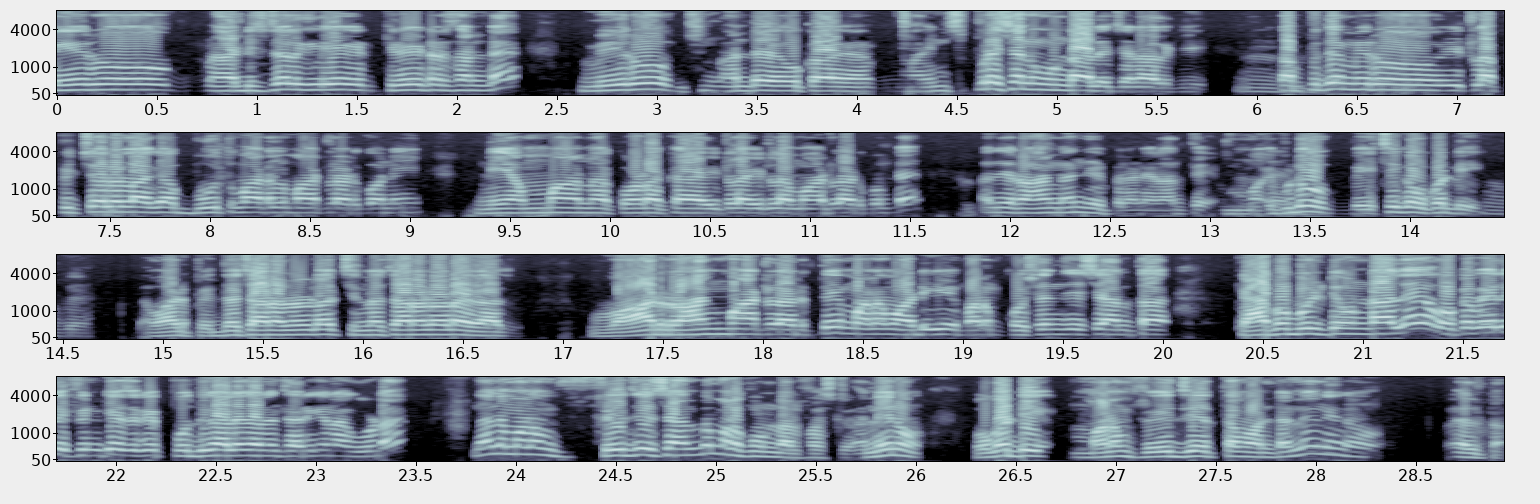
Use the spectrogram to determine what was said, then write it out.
మీరు డిజిటల్ క్రియేటర్స్ అంటే మీరు అంటే ఒక ఇన్స్పిరేషన్ ఉండాలి జనాలకి. తప్పితే మీరు ఇట్లా పిచ్చోళ్ళలాగా బూత్ మాటలు మాట్లాడుకొని నీ అమ్మ నా కొడక ఇట్లా ఇట్లా మాట్లాడుకుంటే అది రాంగ్ అని చెప్పాను నేను అంతే. ఇప్పుడు బేసిక్ ఒకటి. వాడు పెద్ద ఛానల్ చిన్న ఛానల్ కాదు. వాడు రాంగ్ మాట్లాడితే మనం అడిగే మనం క్వశ్చన్ చేసే అంత క్యాపబిలిటీ ఉండాలి. ఒకవేళ ఇఫ్ ఇన్ కేసు రేపు పొద్దుగా ఏదైనా జరిగినా కూడా దాన్ని మనం ఫేస్ చేసే అంత మనకు ఉండాలి ఫస్ట్ నేను ఒకటి మనం ఫేస్ చేస్తాం అంటేనే నేను వెళ్తా.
